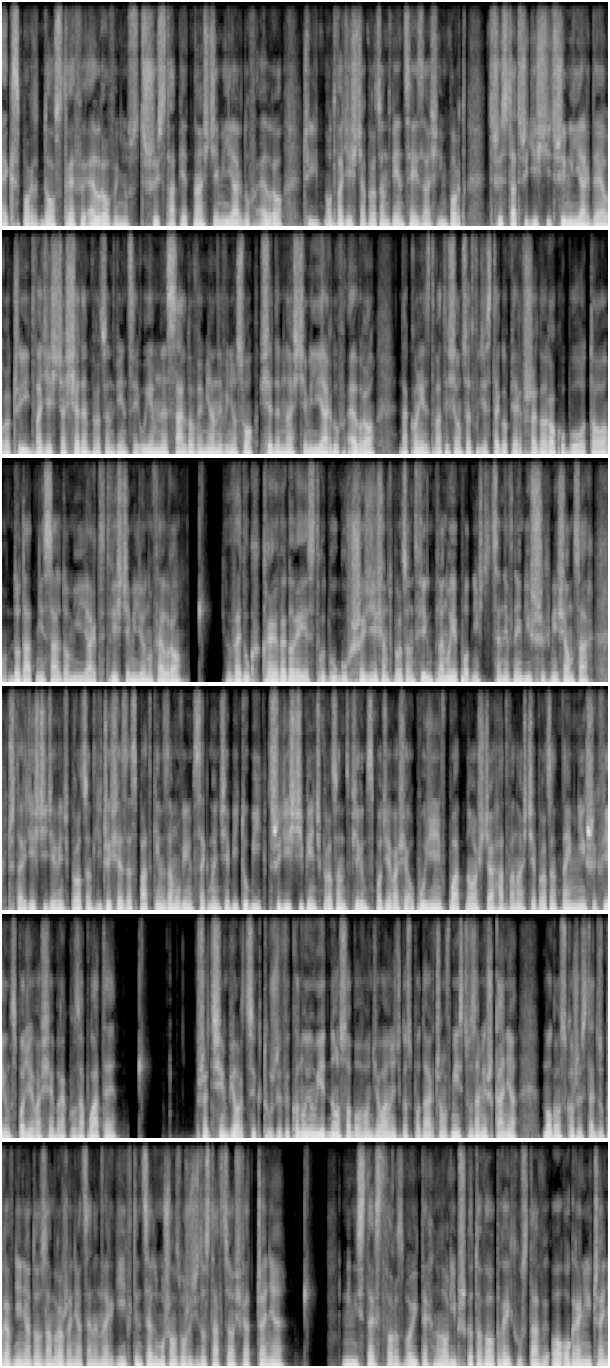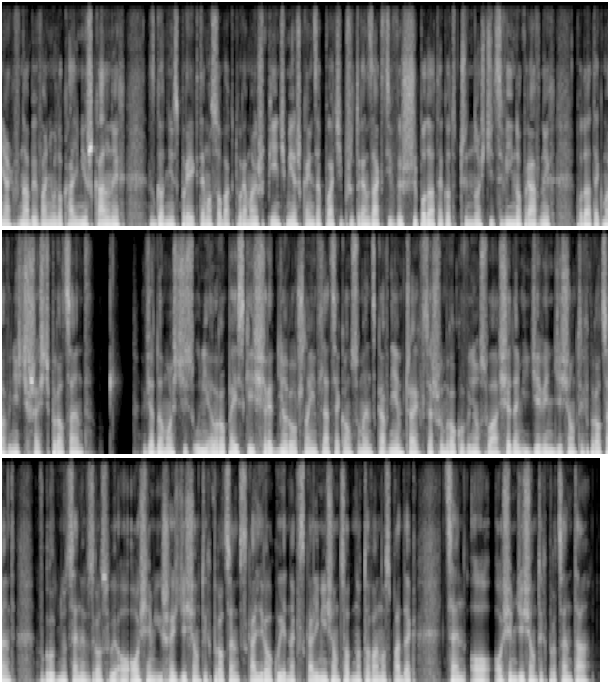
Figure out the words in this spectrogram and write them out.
Eksport do strefy euro wyniósł 315 miliardów euro, czyli o 20% więcej, zaś import 333 miliardy euro, czyli 27% więcej. Ujemne saldo wymiany wyniosło 17 miliardów euro. Na koniec 2021 roku było to dodatnie saldo miliard 200 milionów euro. Według Krajowego Rejestru Długów 60% firm planuje podnieść ceny w najbliższych miesiącach, 49% liczy się ze spadkiem zamówień w segmencie B2B, 35% firm spodziewa się opóźnień w płatnościach, a 12% najmniejszych firm spodziewa się braku zapłaty. Przedsiębiorcy, którzy wykonują jednoosobową działalność gospodarczą w miejscu zamieszkania, mogą skorzystać z uprawnienia do zamrożenia cen energii. W tym celu muszą złożyć dostawcy oświadczenie. Ministerstwo Rozwoju i Technologii przygotowało projekt ustawy o ograniczeniach w nabywaniu lokali mieszkalnych. Zgodnie z projektem osoba, która ma już 5 mieszkań zapłaci przy transakcji wyższy podatek od czynności cywilnoprawnych. Podatek ma wynieść 6%. Wiadomości z Unii Europejskiej średnioroczna inflacja konsumencka w Niemczech w zeszłym roku wyniosła 7,9%. W grudniu ceny wzrosły o 8,6% w skali roku, jednak w skali miesiąca odnotowano spadek cen o 0,8%.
